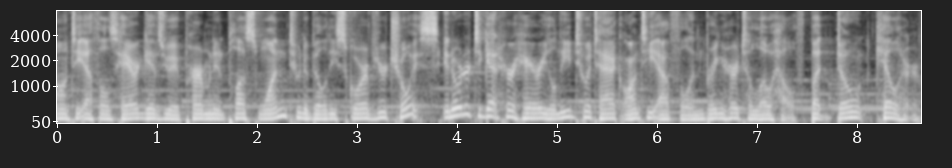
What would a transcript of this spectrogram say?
Auntie Ethel's hair gives you a permanent plus one to an ability score of your choice. In order to get her hair, you'll need to attack Auntie Ethel and bring her to low health, but don't kill her.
